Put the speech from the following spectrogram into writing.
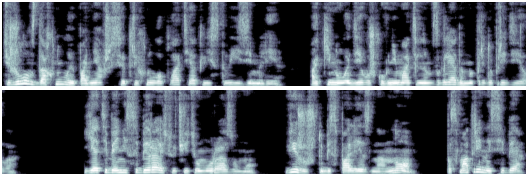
Тяжело вздохнула и, поднявшись, отряхнула платье от листвы и земли. Окинула девушку внимательным взглядом и предупредила. «Я тебя не собираюсь учить уму-разуму. Вижу, что бесполезно, но... Посмотри на себя.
